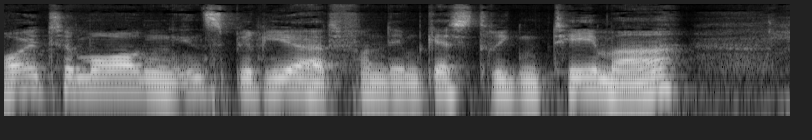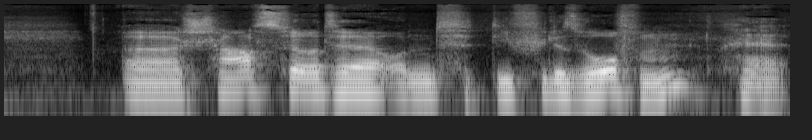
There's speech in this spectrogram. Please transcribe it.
Heute Morgen inspiriert von dem gestrigen Thema äh, Schafshirte und die Philosophen.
